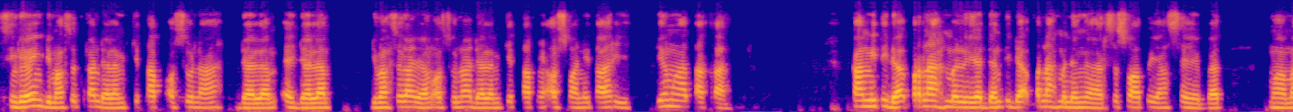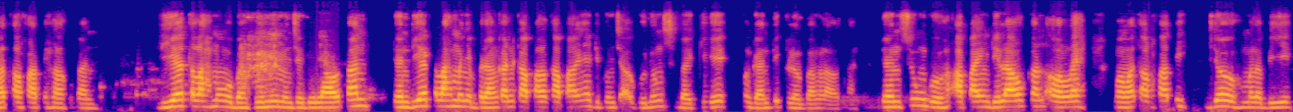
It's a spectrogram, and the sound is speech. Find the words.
sehingga yang dimaksudkan dalam kitab Osuna dalam eh dalam dimaksudkan dalam Osuna dalam kitabnya Osmanitari dia mengatakan kami tidak pernah melihat dan tidak pernah mendengar sesuatu yang sehebat Muhammad Al-Fatih lakukan dia telah mengubah bumi menjadi lautan dan dia telah menyeberangkan kapal-kapalnya di puncak gunung sebagai pengganti gelombang lautan. Dan sungguh apa yang dilakukan oleh Muhammad Al-Fatih jauh melebihi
